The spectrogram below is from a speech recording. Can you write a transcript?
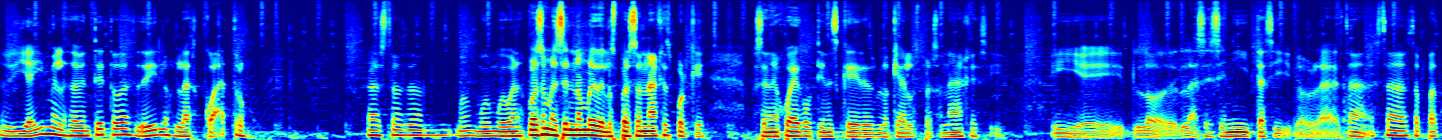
y ahí me las aventé todas de hilo, las cuatro. Ah, muy, muy, muy buenas. Por eso me sé el nombre de los personajes, porque pues, en el juego tienes que desbloquear los personajes y, y eh, lo- las escenitas y bla, bla. Está, está, está padre.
